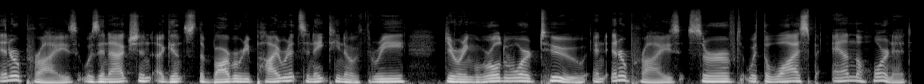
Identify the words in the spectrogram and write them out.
enterprise was in action against the Barbary pirates in 1803. During World War II, an enterprise served with the Wasp and the Hornet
